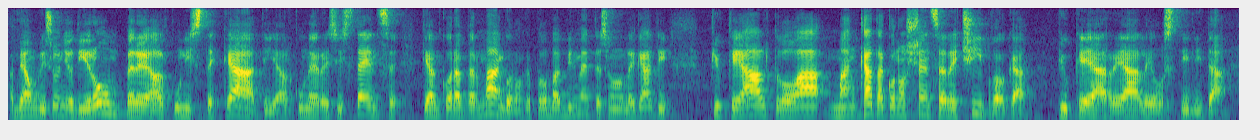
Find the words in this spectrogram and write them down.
Abbiamo bisogno di rompere alcuni steccati, alcune resistenze che ancora permangono, che probabilmente sono legati più che altro a mancata conoscenza reciproca più che a reale ostilità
